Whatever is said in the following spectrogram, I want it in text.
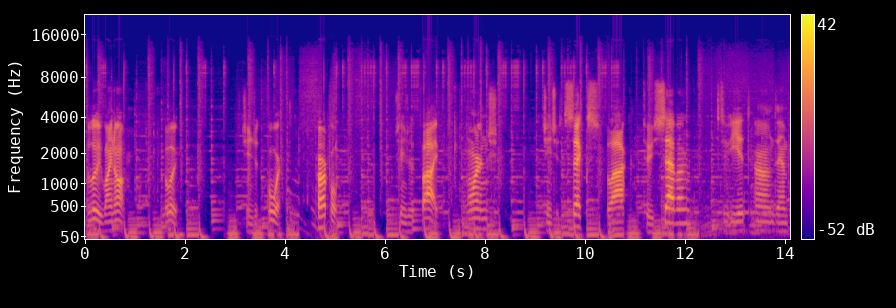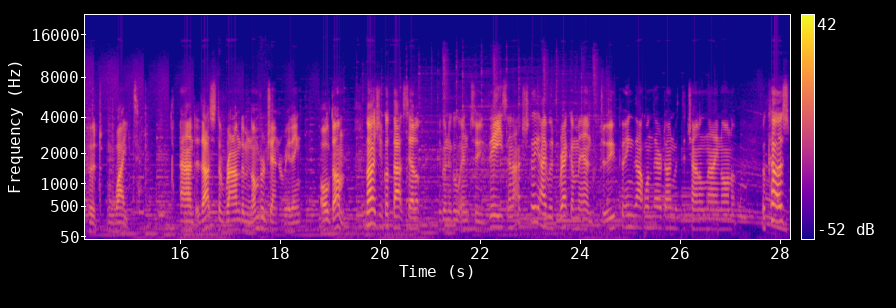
Blue, why not? Blue, change it to 4. Purple, change it to 5. Orange, change it to 6. Black to 7. To 8 and then put white. And that's the random number generating all done. Now that you've got that set up, you're going to go into these, and actually I would recommend do putting that one there down with the channel 9 on it, because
